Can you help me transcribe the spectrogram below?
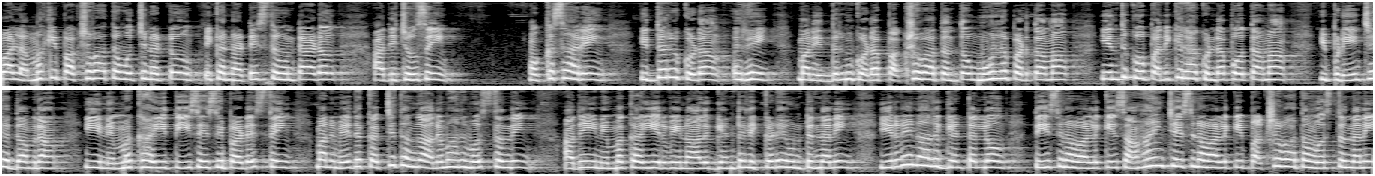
వాళ్ళ అమ్మకి పక్షవాతం వచ్చినట్టు ఇక నటిస్తూ ఉంటాడు. అది చూసి ఒక్కసారి ఇద్దరు కూడా రే మన ఇద్దరం కూడా పక్షవాతంతో మూల పడతామా? ఎందుకు పనికి రాకుండా పోతామా? ఇప్పుడు ఏం చేద్దాంరా? ఈ నిమ్మకాయ తీసేసి పడేస్తే మన మీద ఖచ్చితంగా అనుమానం వస్తుంది. అదే నిమ్మకాయ ఇరవై నాలుగు గంటలు ఇక్కడే ఉంటుందని ఇరవై నాలుగు గంటల్లో తీసిన వాళ్ళకి సహాయం చేసిన వాళ్ళకి పక్షవాతం వస్తుందని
